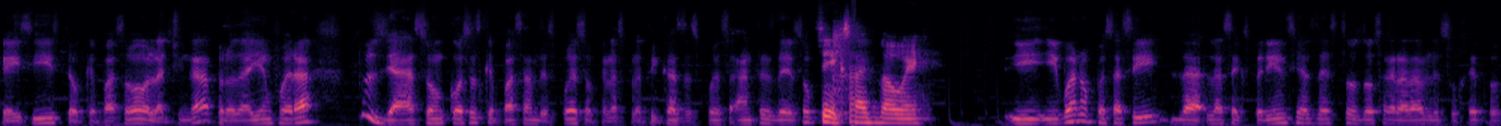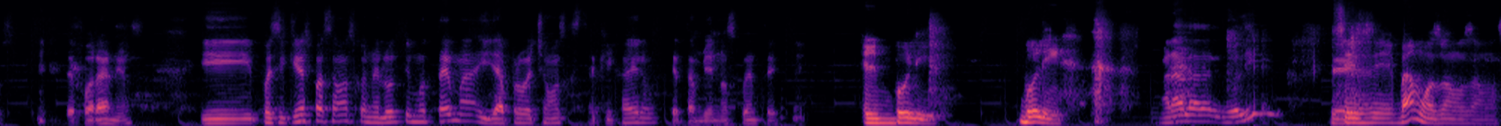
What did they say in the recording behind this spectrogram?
¿qué hiciste o qué pasó? La chingada, pero de ahí en fuera, pues ya son cosas que pasan después o que las platicas después. Antes de eso. Sí, exacto, güey. Y, bueno, pues así las experiencias de estos dos agradables sujetos de foráneos. Y pues si quieres pasamos con el último tema y ya aprovechamos que está aquí Jairo, que también nos cuente. El bullying. Bullying. ¿Para hablar del bullying? Sí, sí, vamos, vamos, vamos.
